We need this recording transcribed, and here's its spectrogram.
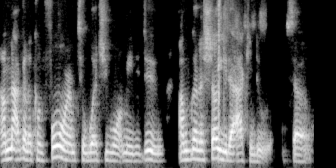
I'm not going to conform to what you want me to do. I'm going to show you that I can do it. So,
